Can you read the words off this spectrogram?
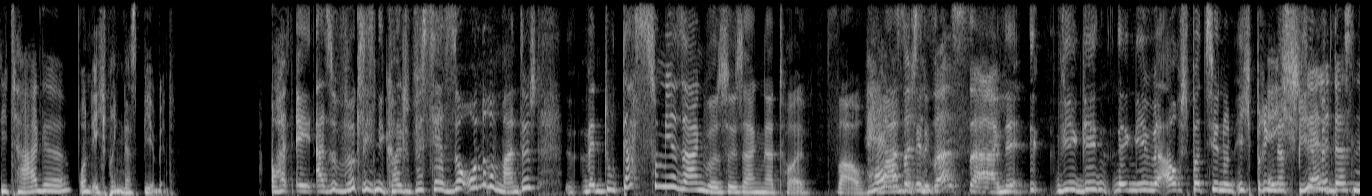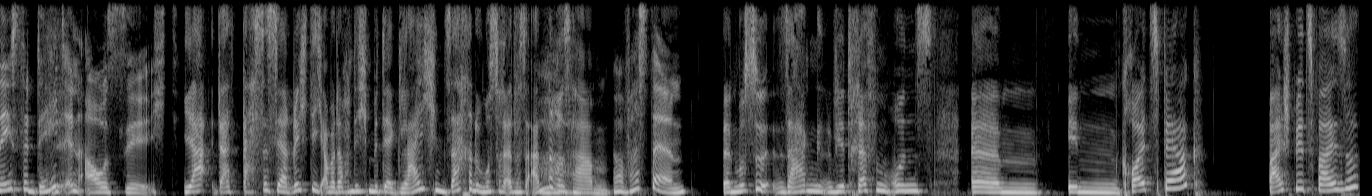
die Tage und ich bringe das Bier mit. Oh, ey, also wirklich, Nicole, du bist ja so unromantisch. Wenn du das zu mir sagen würdest, würde ich sagen, na toll. Wow. Hä, was soll ich denn sonst sagen? Ne, wir gehen, dann gehen wir auch spazieren und ich bringe Ich das Bier stelle mit. das nächste Date in Aussicht. Ja, das, das ist ja richtig, aber doch nicht mit der gleichen Sache. Du musst doch etwas anderes haben. Aber was denn? Dann musst du sagen, wir treffen uns ähm, in Kreuzberg beispielsweise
